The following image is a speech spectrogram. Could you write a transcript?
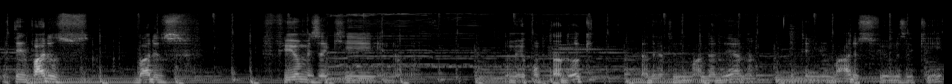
eu tenho vários vários filmes aqui no, no meu computador que está dentro de uma HD, né? Eu tenho vários filmes aqui.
